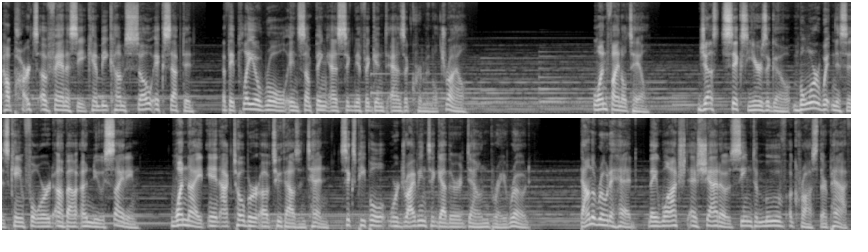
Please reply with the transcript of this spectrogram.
how parts of fantasy can become so accepted that they play a role in something as significant as a criminal trial. One final tale. Just six years ago, more witnesses came forward about a new sighting. One night in October of 2010, six people were driving together down Bray Road. Down the road ahead, they watched as shadows seemed to move across their path.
